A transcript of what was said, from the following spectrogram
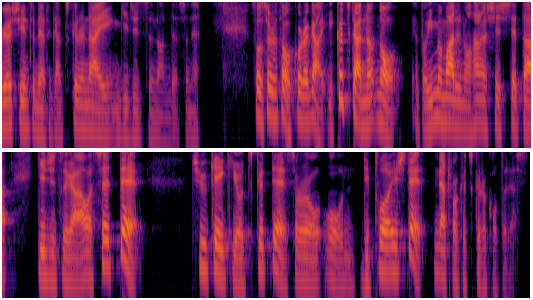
量子インターネットが作れない技術なんですね。そうすると、これがいくつかのの、えっと、今までの話してた技術が合わせて、中継機を作って、それをディプロイして、ネットワークを作ることです。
